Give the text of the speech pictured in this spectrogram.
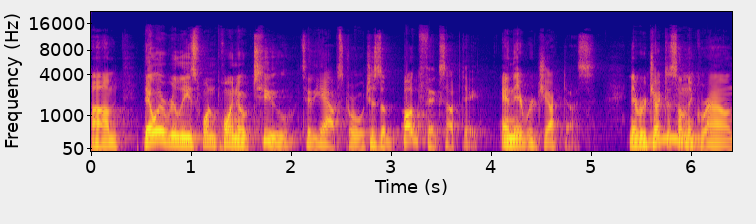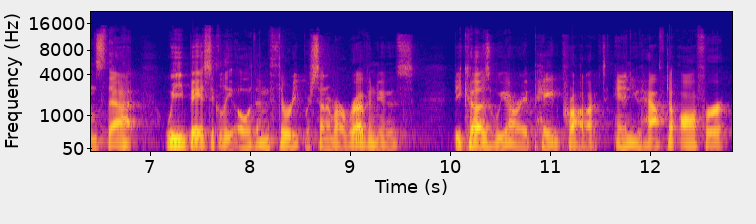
Um, then we release 1.02 to the App Store, which is a bug fix update, and they reject us. And they reject mm. us on the grounds that we basically owe them 30% of our revenues because we are a paid product and you have to offer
